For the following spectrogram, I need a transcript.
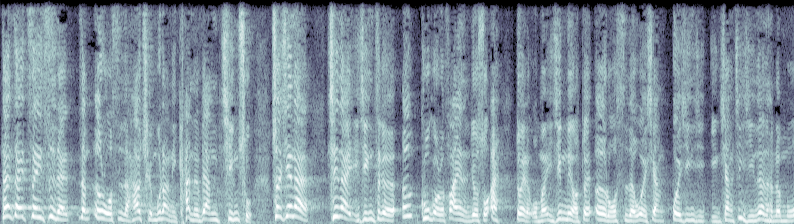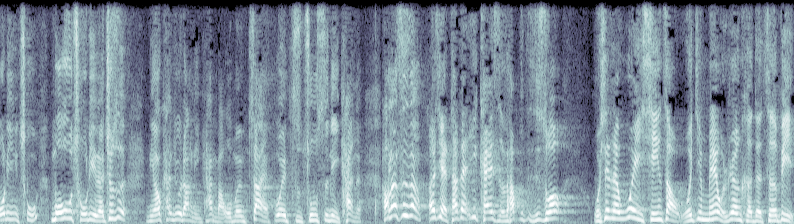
但在这一次呢，让俄罗斯的，它全部让你看得非常清楚。所以现在现在已经这个呃，Google 的发言人就说，哎，对了，我们已经没有对俄罗斯的卫星卫星影像进行任何的模拟处模糊处理了，就是你要看就让你看吧，我们再也不会只阻止你看了。好，那事实上，而且他在一开始，他不只是说。我现在卫星照，我已经没有任何的遮蔽。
